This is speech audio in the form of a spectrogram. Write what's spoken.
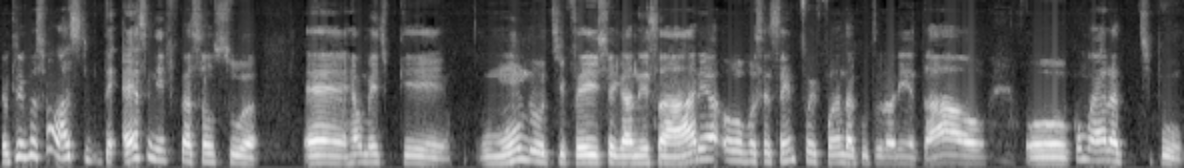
eu queria que você falasse, tipo, essa identificação sua é realmente porque o mundo te fez chegar nessa área ou você sempre foi fã da cultura oriental? Ou como era, tipo,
